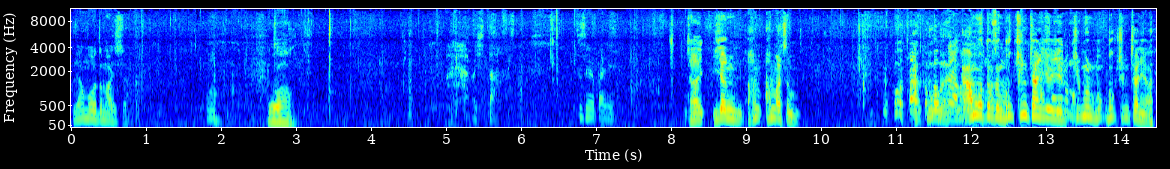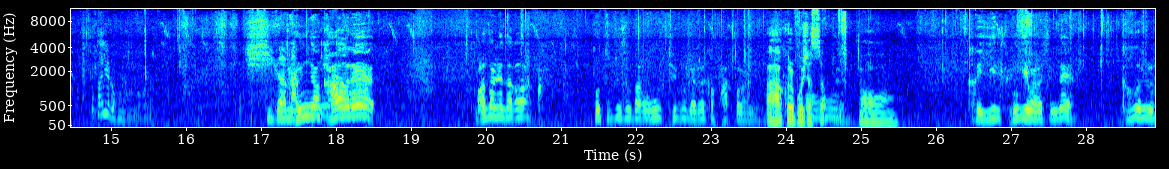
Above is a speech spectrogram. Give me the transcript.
그냥 먹어도 맛있어. 와 아, 맛있다. 드세요 빨리. 자 이장 한, 한 말씀. 아무것도 없어 묵칭찬이지 아, 지금은 묵- 묵칭찬이야. 기가 막히다. 작년 가을에 마당에다가 도토리에다가 올 들고 내가 그거 받고 나니 아 그걸 보셨어? 어. 그게 일 굉장히 많으신데 그거를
